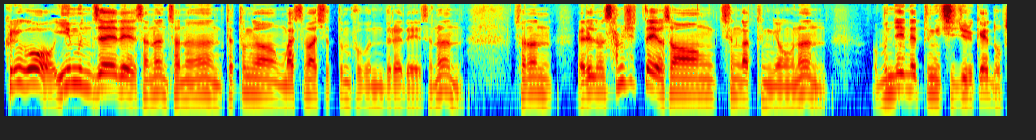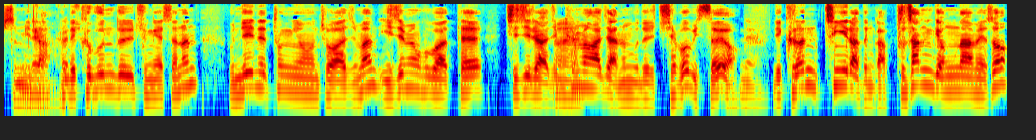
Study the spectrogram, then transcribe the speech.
그리고 이 문제에 대해서는 저는 대통령 말씀하셨던 부분들에 대해서는 저는 예를 들면 30대 여성층 같은 경우는 문재인 대통령 지지율이 꽤 높습니다. 네, 그런데 그렇죠. 그분들 중에서는 문재인 대통령은 좋아하지만 이재명 후보한테 지지를 아직 네. 표명하지 않은 분들이 제법 있어요. 네. 이제 그런 층이라든가 부산 경남에서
